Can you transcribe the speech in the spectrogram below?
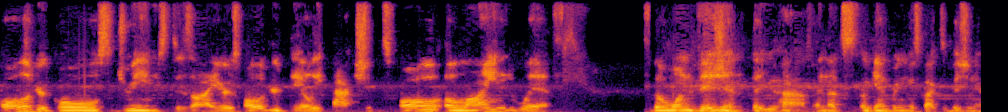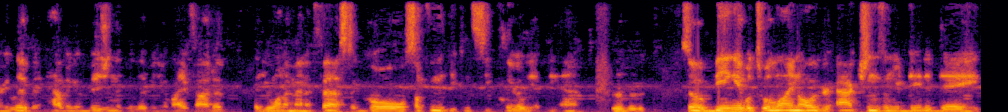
all of your goals, dreams, desires, all of your daily actions all aligned with the one vision that you have, and that's again bringing us back to visionary living, having a vision that you're living your life out of, that you want to manifest, a goal, something that you can see clearly at the end. Mhm. So being able to align all of your actions and your day to day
